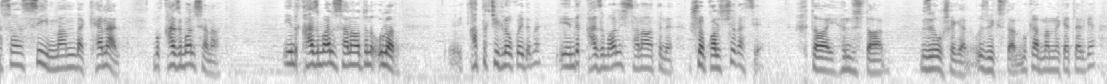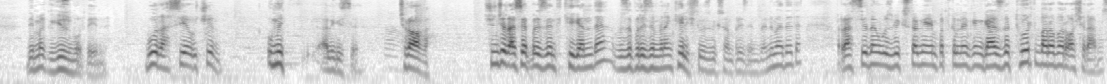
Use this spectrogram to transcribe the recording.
asosiy manba kanal. Bu qazib olish sanoati. Endi qazib olish sanoatini ular e, qattiq cheklab qo'ydimi? Endi qazib olish sanoatini ushlab qolish uchun rossiya xitoy hindiston bizga o'xshagan o'zbekiston bu kabi mamlakatlarga demak yuz berdi endi. Bu rossiya uchun umid haligisi chirog'i. Shuning uchun rossiya prezidenti kelganda bizni prezident bilan kelishdi o'zbekiston prezidenti bilan. Nima dedi? Rossiyadan o'zbekistonga import qilinayotgan gazni to'rt barobar oshiramiz.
